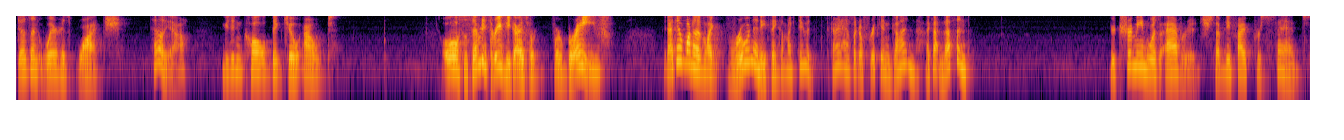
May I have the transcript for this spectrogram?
doesn't wear his watch. Hell yeah. You didn't call Big Joe out. Oh, so 73 of you guys were, were brave. I didn't want to, like, ruin anything. I'm like, dude, the guy has, like, a freaking gun. I got nothing. Your trimming was average, 75%.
